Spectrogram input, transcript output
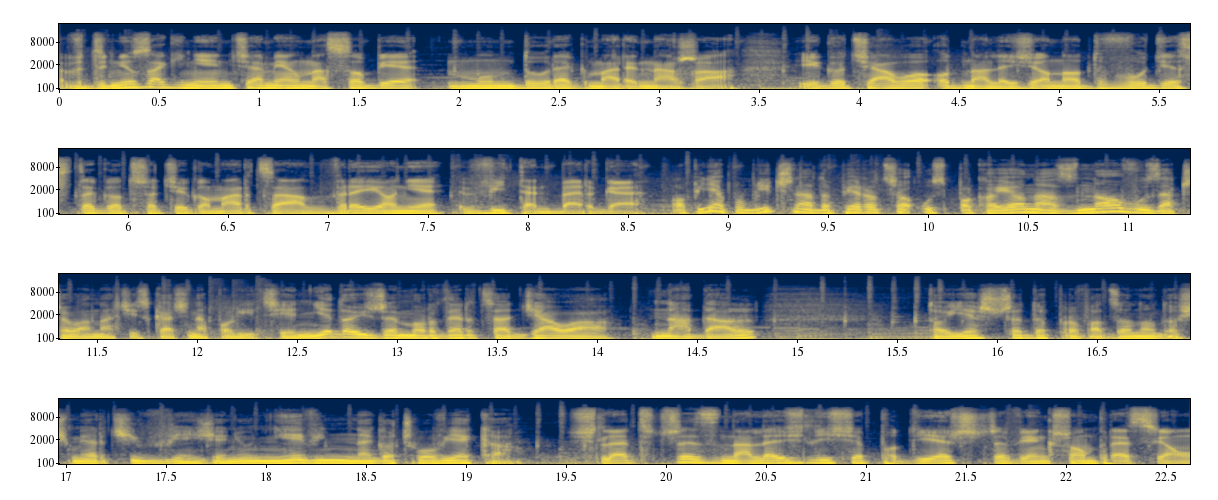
W dniu zaginięcia miał na sobie mundurek marynarza. Jego ciało odnaleziono 23 marca w rejonie Wittenberge. Opinia publiczna dopiero co uspokojona znowu zaczęła naciskać na policję. Nie dość, że morderca działa nadal, to jeszcze doprowadzono do śmierci w więzieniu niewinnego człowieka. Śledczy znaleźli się pod jeszcze większą presją,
